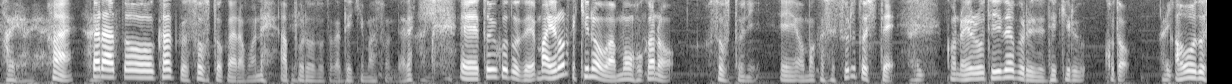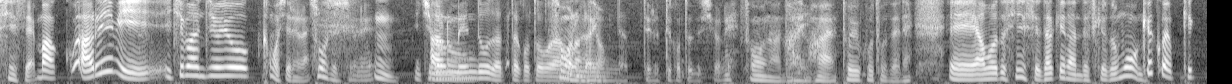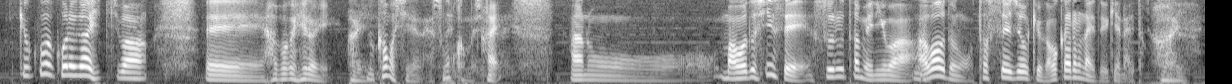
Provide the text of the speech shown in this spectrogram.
はいはいはい。はい。から、あと、各ソフトからもね、アップロードとかできますんでね。えー、ということで、まあ、いろんな機能はもう他のソフトに、えー、お任せするとして、はい、この LOTW でできること、はい、アワード申請、まあ、ある意味、一番重要かもしれない。そうですよね、うん、一番面倒だったことがオンラインになってるってことですよね。そうなんですよ、はい、はい、ということでね、えー、アワード申請だけなんですけども、うん、結構局はこれが一番、えー、幅が広いのかもしれないですね。そうかもしれない。あのー、まあ、アワード申請するためには、アワードの達成状況が分からないといけないと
